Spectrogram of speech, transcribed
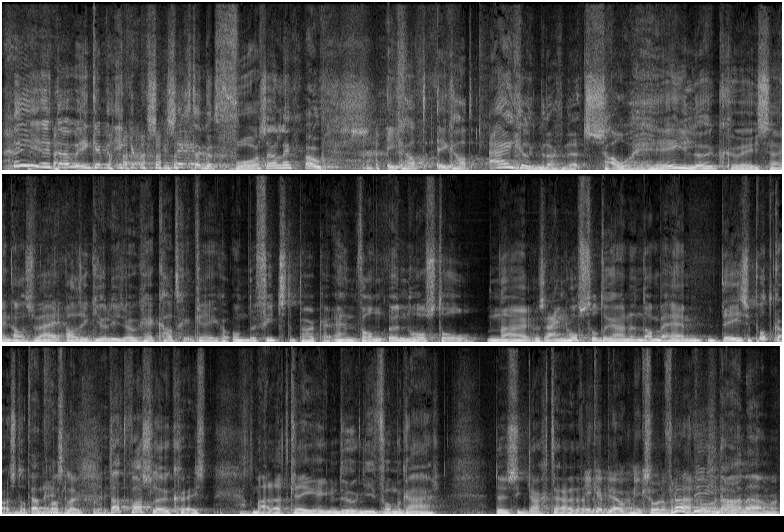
Nee, nou, ik, heb, ik heb gezegd dat ik het voor zou leggen. Oh, Ik had, ik had eigenlijk bedacht, het zou heel leuk geweest zijn als, wij, als ik jullie zo gek had gekregen om de fiets te pakken en van een hostel naar zijn hostel te gaan en dan bij hem deze podcast op te Dat was leuk geweest. Dat was leuk geweest. Maar dat kreeg ik natuurlijk niet voor elkaar. Dus ik dacht... Ik heb jou ook niks horen vragen. hoor. een aanname.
